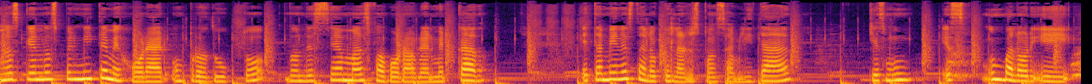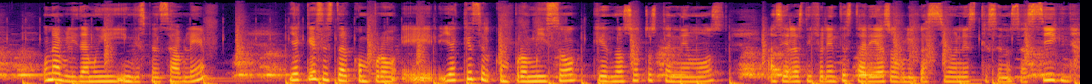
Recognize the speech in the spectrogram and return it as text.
los que nos permite mejorar un producto donde sea más favorable al mercado. Y también está lo que es la responsabilidad, que es, es un valor, y una habilidad muy indispensable, ya que, es estar eh, ya que es el compromiso que nosotros tenemos hacia las diferentes tareas o obligaciones que se nos asignan.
